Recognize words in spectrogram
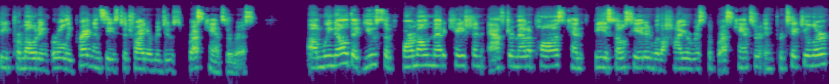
be promoting early pregnancies to try to reduce breast cancer risk. Um, we know that use of hormone medication after menopause can be associated with a higher risk of breast cancer. In particular,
